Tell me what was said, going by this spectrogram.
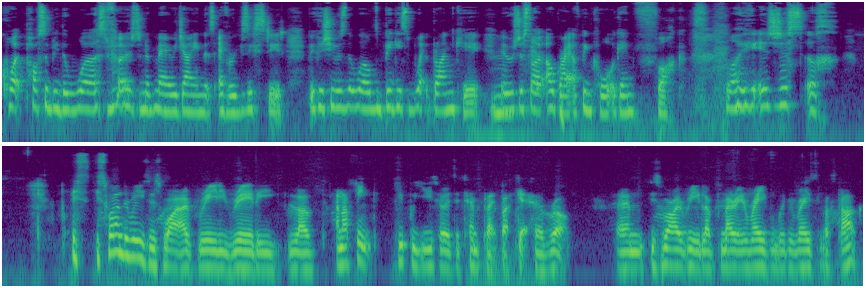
quite possibly the worst version of Mary Jane that's ever existed because she was the world's biggest wet blanket. It mm. was just like, oh great, I've been caught again. Fuck. Like it's just ugh. It's it's one of the reasons why I've really really loved, and I think people use her as a template but get her wrong. Um, is why I really loved Marion Ravenwood in Raiders Lost Ark,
